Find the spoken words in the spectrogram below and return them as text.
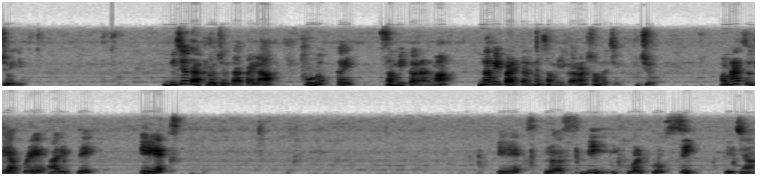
જોઈએ. બીજો દાખલો જોતા પહેલા થોડુંક કંઈ સમીકરણમાં નવી પેટર્નનું સમીકરણ સમજીએ. જો હમણાં સુધી આપણે આ રીતે x ax plus b equal to c, કે જ્યાં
